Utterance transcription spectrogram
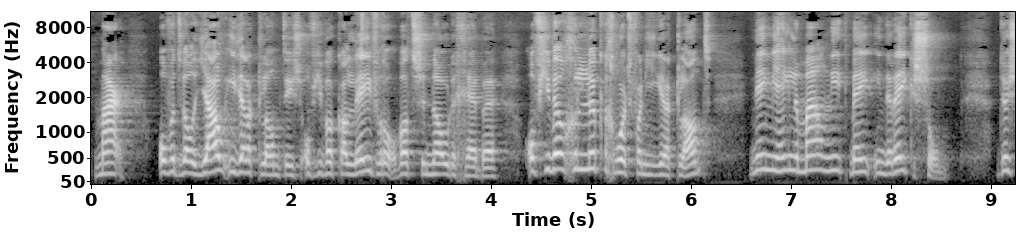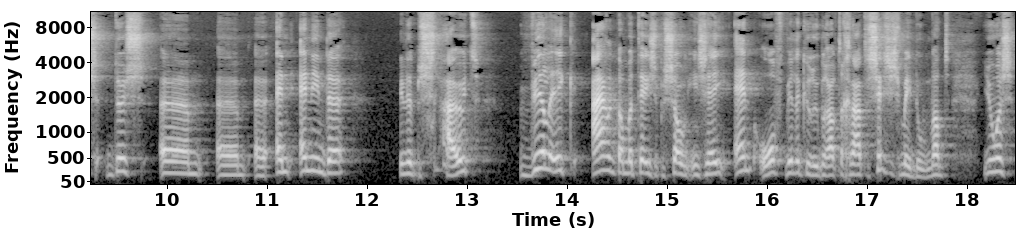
Maar of het wel jouw ideale klant is, of je wel kan leveren wat ze nodig hebben, of je wel gelukkig wordt van die klant, neem je helemaal niet mee in de rekensom. Dus, dus um, um, uh, en, en in, de, in het besluit wil ik eigenlijk dan met deze persoon in zee en of wil ik er überhaupt de gratis sessies mee doen. Want jongens,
